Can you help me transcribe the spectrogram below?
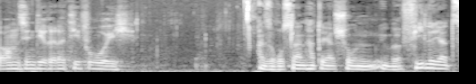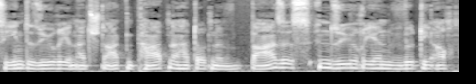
Warum sind die relativ ruhig? Also Russland hatte ja schon über viele Jahrzehnte Syrien als starken Partner, hat dort eine Basis in Syrien, wird die auch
